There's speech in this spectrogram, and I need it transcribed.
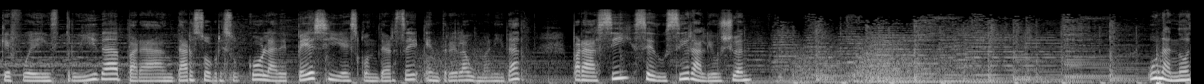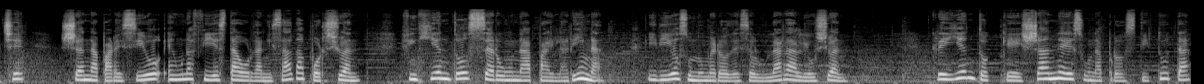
que fue instruida para andar sobre su cola de pez y esconderse entre la humanidad, para así seducir a Liu Xuan. Una noche, Shen apareció en una fiesta organizada por Xuan, fingiendo ser una bailarina, y dio su número de celular a Liu Xuan. Creyendo que Shan es una prostituta,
